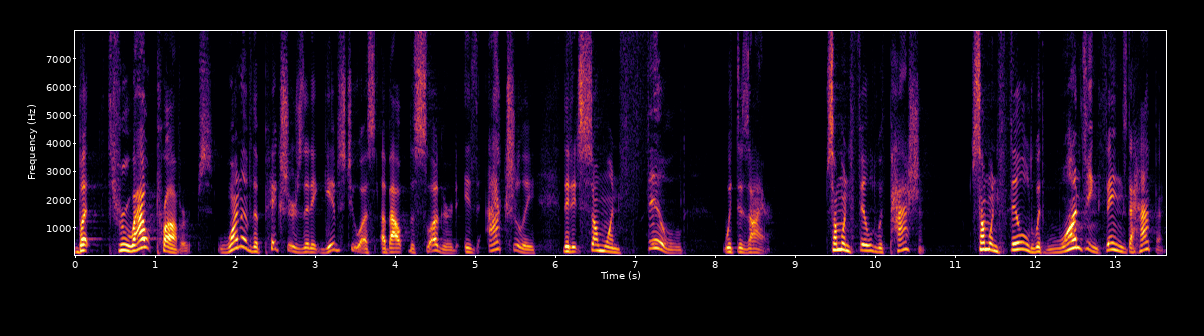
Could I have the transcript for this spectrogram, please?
But throughout Proverbs, one of the pictures that it gives to us about the sluggard is actually that it's someone filled with desire, someone filled with passion, someone filled with wanting things to happen.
